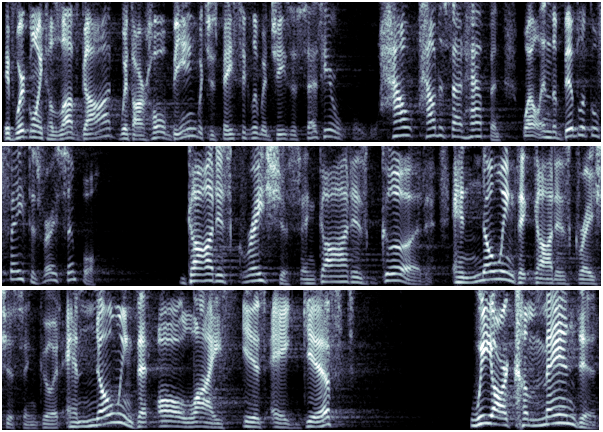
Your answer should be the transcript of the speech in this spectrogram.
if we're going to love God with our whole being, which is basically what Jesus says here, how, how does that happen? Well, in the biblical faith, it's very simple. God is gracious and God is good. And knowing that God is gracious and good, and knowing that all life is a gift, we are commanded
